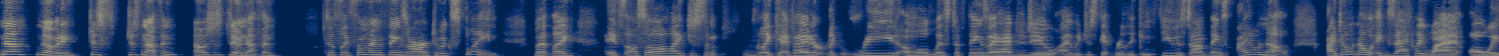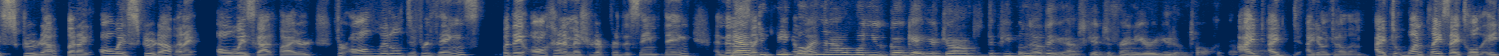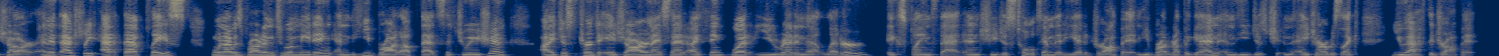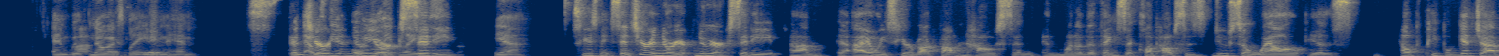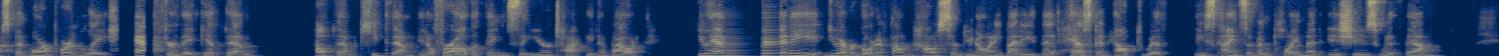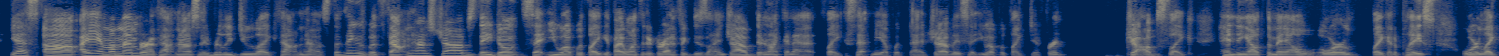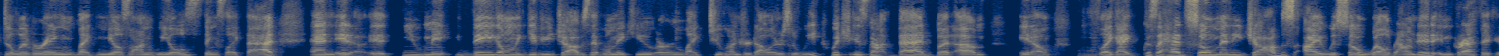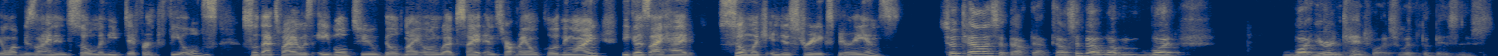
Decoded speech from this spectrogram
No, nah, nobody. Just, just nothing. I was just doing nothing. So it's like sometimes things are hard to explain but like it's also like just like if I had to like read a whole list of things I had to do, I would just get really confused on things. I don't know. I don't know exactly why I always screwed up, but I always screwed up and I always got fired for all little different things but they all kind of measured up for the same thing. And then now, I was like, do people you know, know, when you go get your jobs? Do people know that you have schizophrenia, or you don't talk about? I I I don't tell them. I one place I told HR, and it's actually at that place when I was brought into a meeting and he brought up that situation. I just turned to HR and I said, I think what you read in that letter explains that. And she just told him that he had to drop it. And he brought it up again. And he just, and the HR was like, you have to drop it. And with no explanation to him. Since you're in New York place. City, yeah. Excuse me. Since you're in New York, New York City, um, I always hear about Fountain House, and and one of the things that clubhouses do so well is help people get jobs, but more importantly, after they get them, help them keep them. You know, for all the things that you're talking about. Do you have any? Do you ever go to Fountain House, or do you know anybody that has been helped with these kinds of employment issues with them? Yes, uh, I am a member of Fountain House. I really do like Fountain House. The thing is with Fountain House jobs, they don't set you up with like if I wanted a graphic design job, they're not gonna like set me up with that job. They set you up with like different jobs like handing out the mail or like at a place or like delivering like meals on wheels things like that and mm-hmm. it it you make they only give you jobs that will make you earn like $200 a week which is not bad but um you know like i because i had so many jobs i was so well rounded in graphic and web design in so many different fields. So that's why i was able to build my own website and start my own clothing line because i had so much industry experience. So tell us about that. Tell us about what what what your intent was with the business.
